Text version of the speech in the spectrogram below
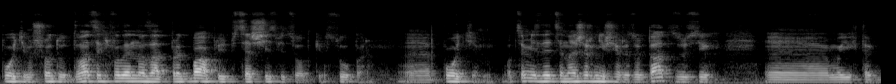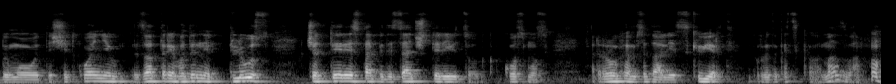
Потім, що тут? 12 хвилин назад придбав плюс 56%. Супер. Е, потім, оце мені здається найжирніший результат з усіх е, моїх, так би мовити, щиткоїнів. За 3 години плюс 454%. Космос. Рухаємося далі. Сквірт. Дуже така цікава назва. Хо,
